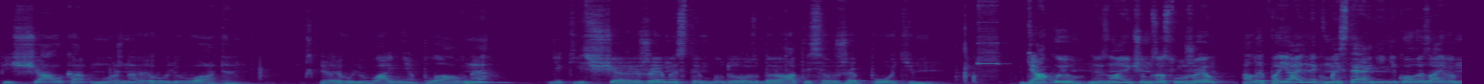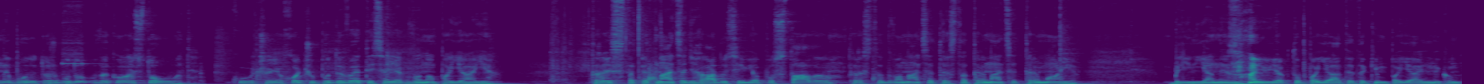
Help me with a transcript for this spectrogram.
Піщалка можна регулювати. Регулювання плавне. Якісь ще режими, з тим буду розбиратися вже потім. Дякую, не знаю, чим заслужив, але паяльник в майстерні ніколи зайвим не буде, тож буду використовувати. Курче, я хочу подивитися, як воно паяє. 315 градусів я поставив, 312-313 тримає. Блін, я не знаю, як то паяти таким паяльником.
